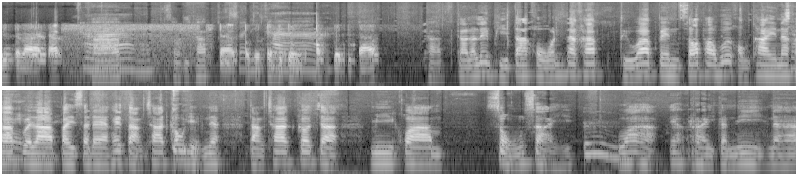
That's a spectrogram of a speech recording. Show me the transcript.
ริศราครับ ค่ะ สวัสดีครับ ครับขอบคุณท่านผู้ชมครับสวัสดีครับ ครับการละเล่นผีตาโขนนะครับ ถือว่าเป็นซอฟต์พาวเวอร์ของไทยนะครับ ใช่ค่ะ เวลาไปแสดงให้ต่างชาติเขาเห็นเนี่ย ต่างชาติก็จะมีความสงสัยอืม ว่าเอ๊ะอะไรกันนี่นะฮะ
